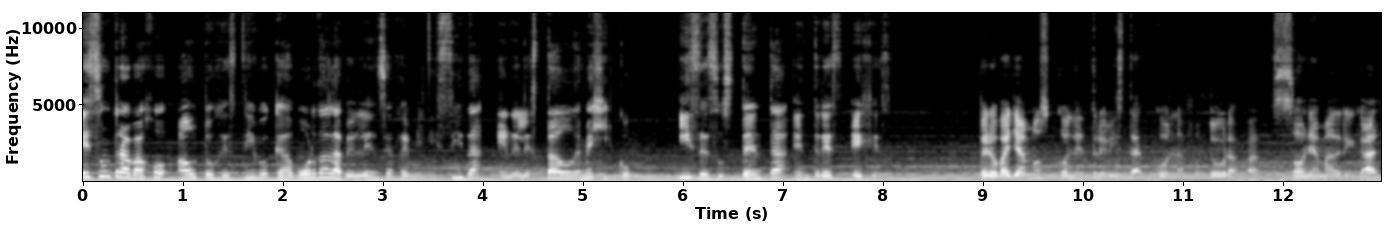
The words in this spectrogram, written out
es un trabajo autogestivo que aborda la violencia feminicida en el Estado de México y se sustenta en tres ejes, pero vayamos con la entrevista con la fotógrafa Sonia Madrigal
